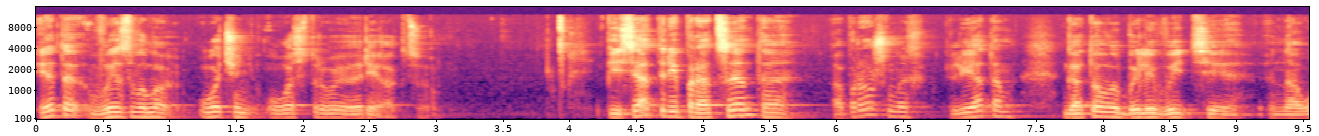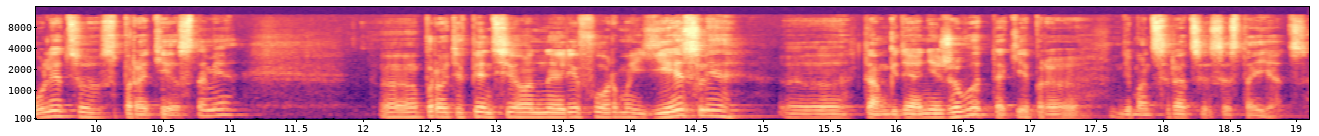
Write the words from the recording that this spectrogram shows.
Это вызвало очень острую реакцию. 53% опрошенных летом готовы были выйти на улицу с протестами э, против пенсионной реформы, если Э, там, где они живут, такие демонстрации состоятся.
